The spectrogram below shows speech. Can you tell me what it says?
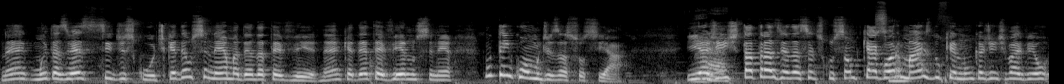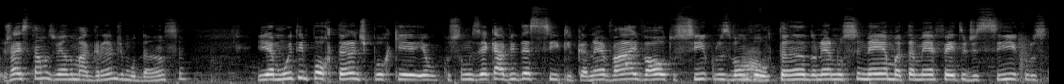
né? Muitas vezes se discute, cadê o cinema dentro da TV, né? Cadê a TV no cinema? Não tem como desassociar. E a gente está trazendo essa discussão porque agora Sim. mais do que nunca a gente vai ver, já estamos vendo uma grande mudança. E é muito importante porque eu costumo dizer que a vida é cíclica, né? Vai e volta, os ciclos vão voltando, né? No cinema também é feito de ciclos.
